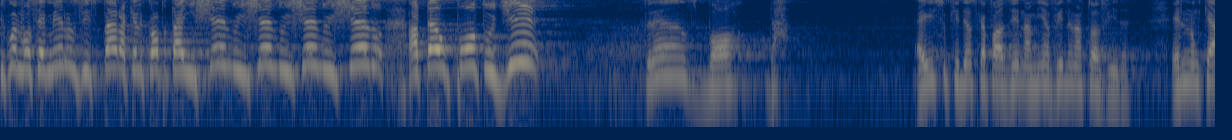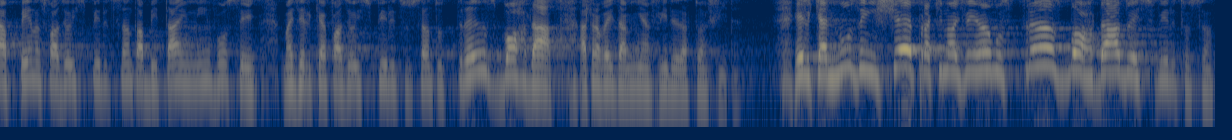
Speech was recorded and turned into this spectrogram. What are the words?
e quando você menos espera, aquele copo está enchendo, enchendo, enchendo, enchendo até o ponto de transbordar. É isso que Deus quer fazer na minha vida e na tua vida. Ele não quer apenas fazer o Espírito Santo habitar em mim e você, mas Ele quer fazer o Espírito Santo transbordar através da minha vida e da tua vida. Ele quer nos encher para que nós venhamos transbordar do Espírito Santo.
